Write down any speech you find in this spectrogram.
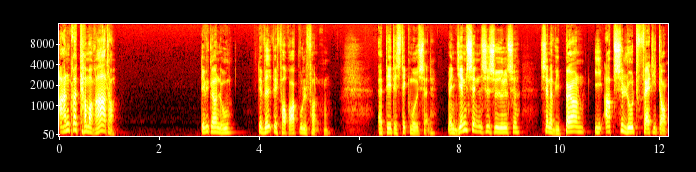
andre kammerater. Det vi gør nu, det ved vi fra Rockwool-fonden, at det er det stik modsatte. Men hjemsendelsesydelse sender vi børn i absolut fattigdom.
